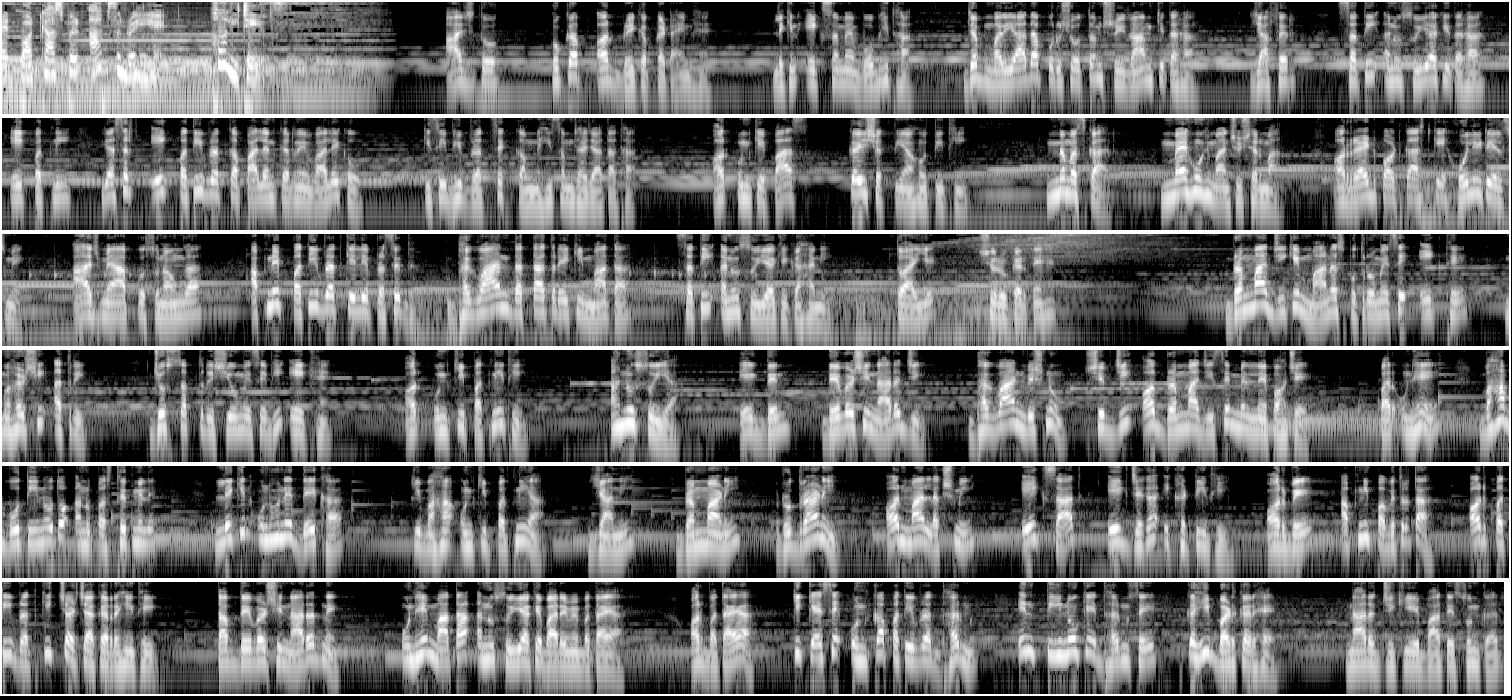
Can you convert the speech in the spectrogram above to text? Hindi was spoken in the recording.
रेड पॉडकास्ट पर आप सुन रहे हैं होली टेल्स आज तो हुकअप और ब्रेकअप का टाइम है, लेकिन एक समय वो भी था जब मर्यादा पुरुषोत्तम श्री राम की तरह या फिर सती अनुसुईया की तरह एक पत्नी या सिर्फ़ एक पतिव्रत का पालन करने वाले को किसी भी व्रत से कम नहीं समझा जाता था और उनके पास कई शक्तियाँ होती थीं। नमस्कार, मैं हूँ हिमांशु शर्मा और रेड पॉडकास्ट के होली टेल्स में आज मैं आपको सुनाऊँगा अपने पतिव्रत के लिए प्रसिद्ध भगवान दत्तात्रेय की माता सती अनुसुईया की कहानी। तो आइए शुरू करते हैं। ब्रह्मा जी के मानस पुत्रों में से एक थे महर्षि अत्रि, जो सप्त ऋषियों में से भी एक हैं, और उनकी पत्नी थी अनुसुईया। एक दिन देवर्षि नारद जी भगवान विष्णु, शिवजी और ब्रह्मा जी से मिलने पहुँचे। पर उन्हें वहाँ वो तीनों तो अनुपस्थित मिले, लेकिन उन्होंने देखा कि वहाँ उनकी पत्नियाँ, यानी ब्रह्माणी, रुद्राणी और माँ लक्ष्मी एक साथ एक जगह इकट्ठी थी और वे अपनी पवित्रता और पतिव्रत की चर्चा कर रही थी। तब देवर्षि नारद ने उन्हें माता अनुसुईया के बारे में बताया और बताया कि कैसे उनका पतिव्रत धर्म इन तीनों के धर्म से कहीं बढ़कर है। नारद जी की ये बातें सुनकर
